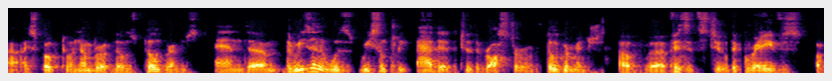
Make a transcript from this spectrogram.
uh, I spoke to a number of those pilgrims. And um, the reason it was recently added to the roster of pilgrimage of uh, visits to the graves of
